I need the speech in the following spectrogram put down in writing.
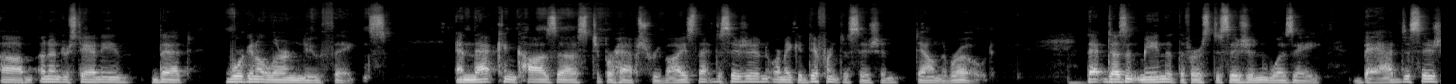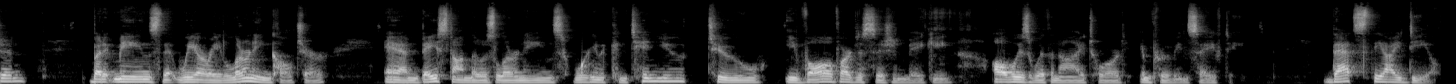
um, an understanding that we're going to learn new things and that can cause us to perhaps revise that decision or make a different decision down the road that doesn't mean that the first decision was a bad decision, but it means that we are a learning culture. And based on those learnings, we're going to continue to evolve our decision making, always with an eye toward improving safety. That's the ideal.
